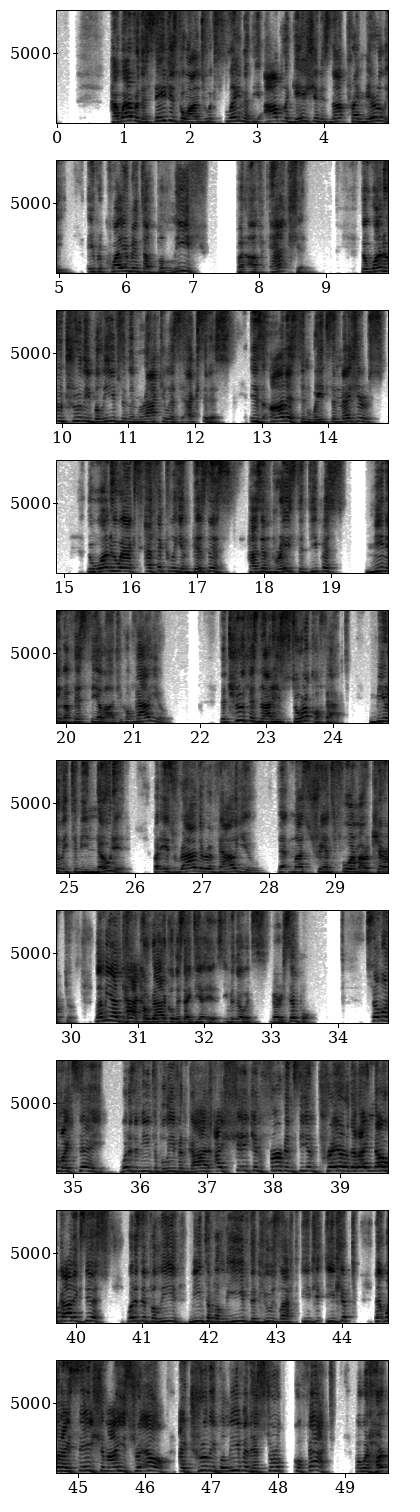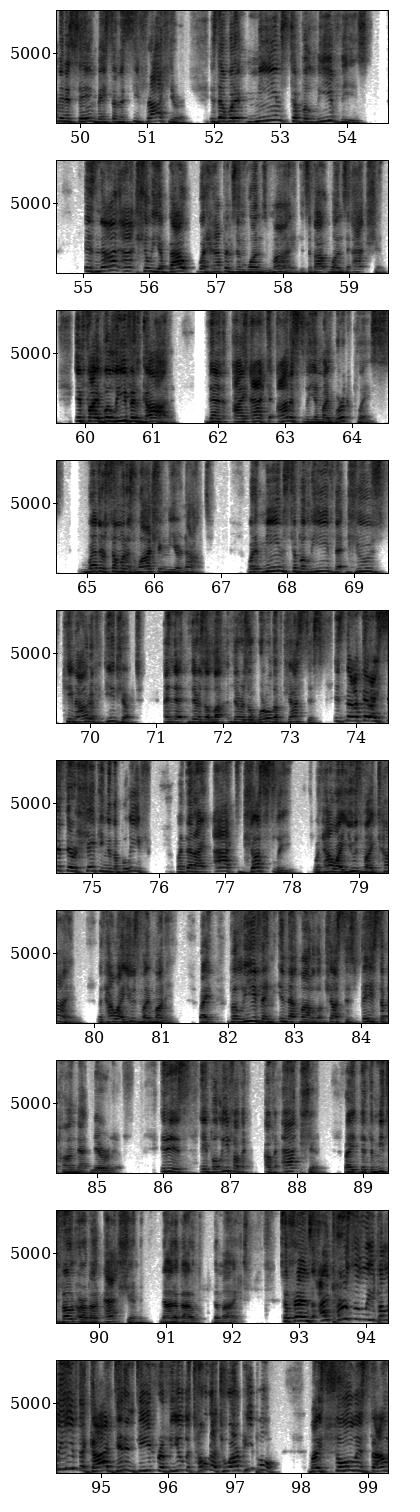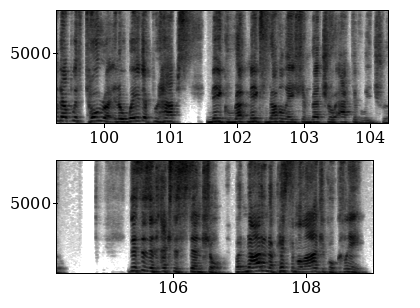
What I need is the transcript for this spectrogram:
However, the sages go on to explain that the obligation is not primarily a requirement of belief, but of action. The one who truly believes in the miraculous exodus is honest in weights and measures. The one who acts ethically in business has embraced the deepest meaning of this theological value. The truth is not a historical fact, merely to be noted, but is rather a value that must transform our character. Let me unpack how radical this idea is, even though it's very simple. Someone might say, What does it mean to believe in God? I shake in fervency and prayer that I know God exists. What does it believe mean to believe the Jews left Egypt? That when I say Shema Yisrael, I truly believe in historical fact. But what Hartman is saying, based on the Sifra here, is that what it means to believe these is not actually about what happens in one's mind, it's about one's action. If I believe in God, then I act honestly in my workplace, whether someone is watching me or not. What it means to believe that Jews came out of Egypt and that there's a lo- there is a world of justice is not that I sit there shaking in the belief, but that I act justly with how I use my time, with how I use my money, right? Believing in that model of justice based upon that narrative. It is a belief of, of action, right? That the mitzvot are about action, not about the mind. So, friends, I personally believe that God did indeed reveal the Torah to our people. My soul is bound up with Torah in a way that perhaps make, makes revelation retroactively true. This is an existential, but not an epistemological claim.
